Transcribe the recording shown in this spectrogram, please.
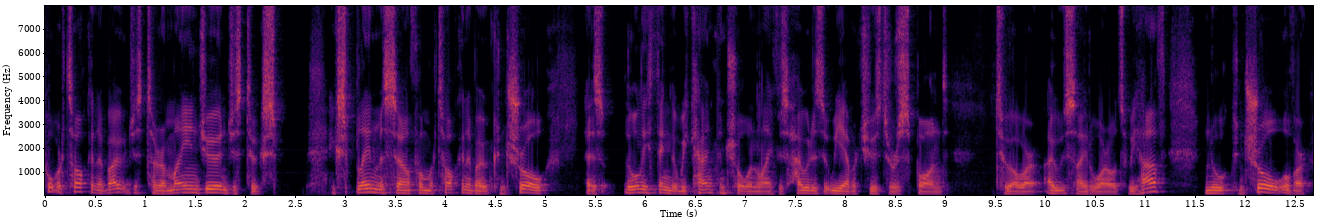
what we're talking about, just to remind you and just to exp explain myself, when we're talking about control, is the only thing that we can control in life is how it is that we ever choose to respond to our outside worlds. We have no control over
